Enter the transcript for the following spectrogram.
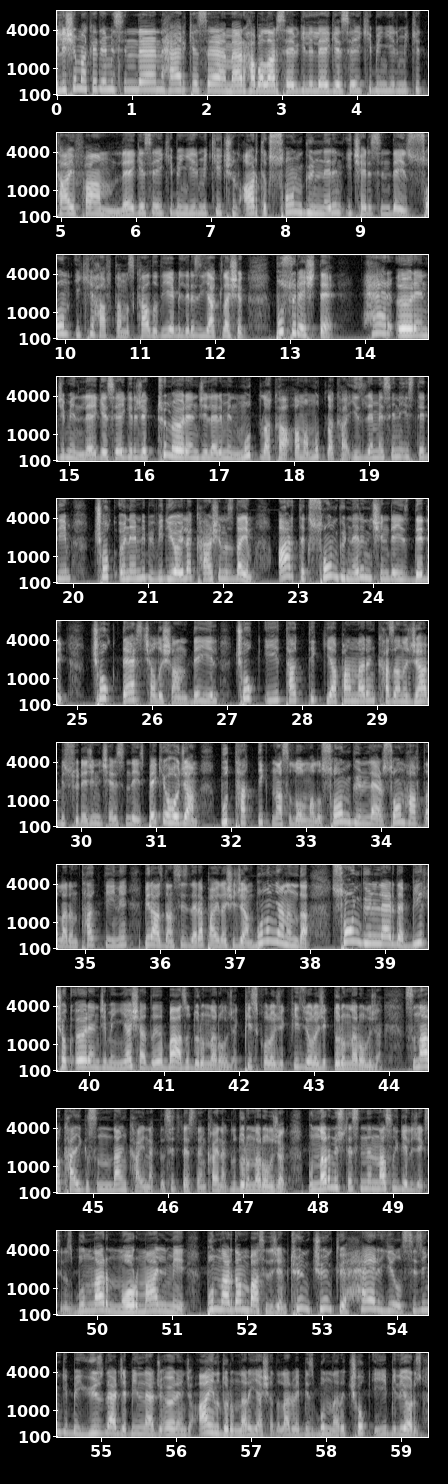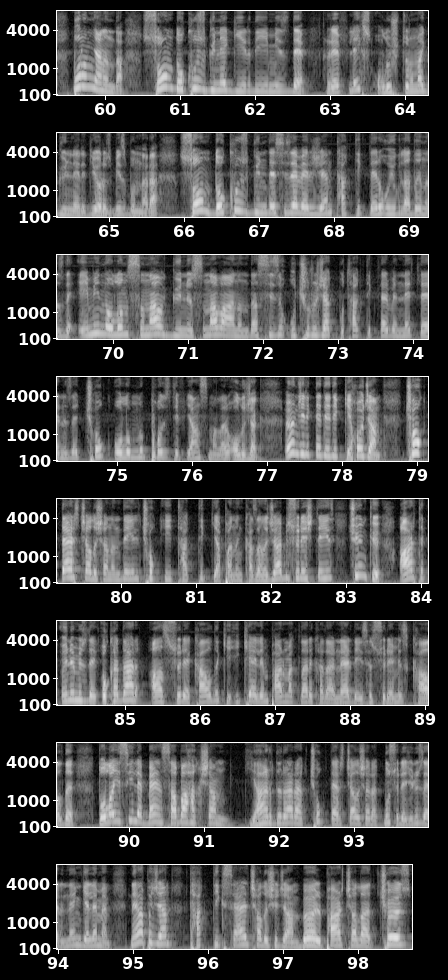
Bilişim Akademisi'nden herkese merhabalar sevgili LGS 2022 tayfam. LGS 2022 için artık son günlerin içerisindeyiz. Son iki haftamız kaldı diyebiliriz yaklaşık. Bu süreçte her öğrencimin LGS'ye girecek tüm öğrencilerimin mutlaka ama mutlaka izlemesini istediğim çok önemli bir video ile karşınızdayım. Artık son günlerin içindeyiz dedik. Çok ders çalışan değil, çok iyi taktik yapanların kazanacağı bir sürecin içerisindeyiz. Peki hocam bu taktik nasıl olmalı? Son günler, son haftaların taktiğini birazdan sizlere paylaşacağım. Bunun yanında son günlerde birçok öğrencimin yaşadığı bazı durumlar olacak. Psikolojik, fizyolojik durumlar olacak. Sınav kaygısından kaynaklı, stresten kaynaklı durumlar olacak. Bunların üstesinden nasıl geleceksiniz? Bunlar normal mi? Bunlardan bahsedeceğim. Tüm çünkü her yıl sizin gibi yüzlerce binlerce öğrenci aynı durumları yaşadılar ve biz bunları çok iyi biliyoruz. Bunun yanında son 9 güne girdiğimizde refleks oluşturma günleri diyoruz biz bunlara. Son 9 günde size vereceğim taktikleri uyguladığınızda emin olun sınav günü sınav anında sizi uçuracak bu taktikler ve netlerinize çok olumlu pozitif yansımaları olacak. Öncelikle dedik ki hocam çok ders çalışanın değil çok iyi taktik yapanın kazanacağı bir süreçteyiz. Çünkü artık önümüzde o kadar az süre kaldı ki iki elin parmakları kadar neredeyse süremiz kaldı. Dolayısıyla ben sabah akşam yardırarak çok ders çalışarak bu sürecin üzerinden gelemem. Ne yapacağım? Taktiksel çalışacağım. Böl, parçala, çöz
